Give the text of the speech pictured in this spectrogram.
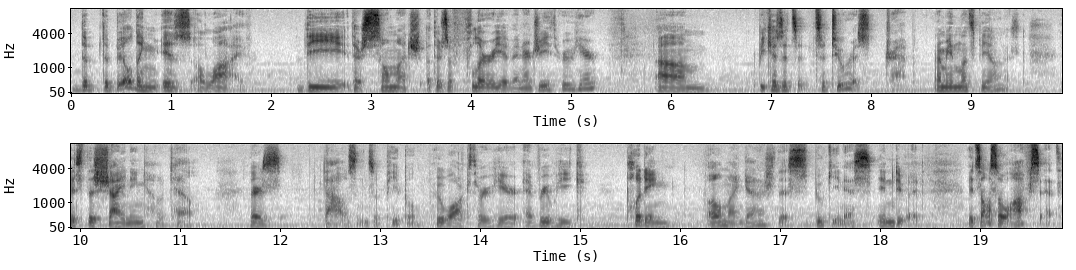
the the building is alive. The there's so much there's a flurry of energy through here, um, because it's a, it's a tourist trap. I mean, let's be honest. It's the shining hotel. There's thousands of people who walk through here every week putting, oh my gosh, this spookiness into it. It's also offset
